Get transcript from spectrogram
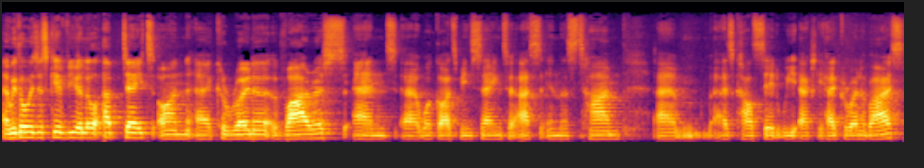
And we thought we'd just give you a little update on uh, coronavirus and uh, what God's been saying to us in this time. Um, as Carl said, we actually had coronavirus.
